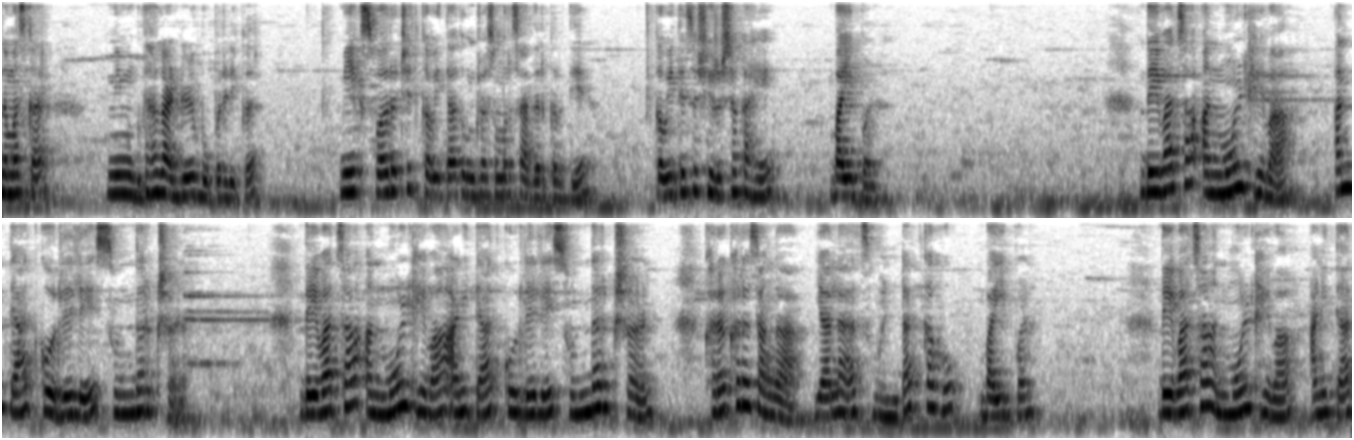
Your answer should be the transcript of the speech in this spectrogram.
नमस्कार मी मुग्धा गाडगिळ बोपर्डीकर. मी एक स्वरचित कविता तुमच्यासमोर सादर करते आहे कवितेचं शीर्षक आहे बाईपण. देवाचा अनमोल ठेवा आणि त्यात कोरलेले सुंदर क्षण. देवाचा अनमोल ठेवा आणि त्यात कोरलेले सुंदर क्षण. खरं खरं सांगा यालाच म्हणतात का हो बाईपण? देवाचा अनमोल ठेवा आणि त्यात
